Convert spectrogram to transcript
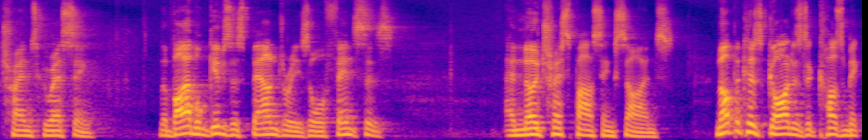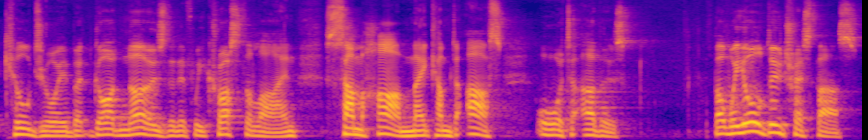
transgressing. The Bible gives us boundaries or fences and no trespassing signs. Not because God is a cosmic killjoy, but God knows that if we cross the line, some harm may come to us or to others. But we all do trespass.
